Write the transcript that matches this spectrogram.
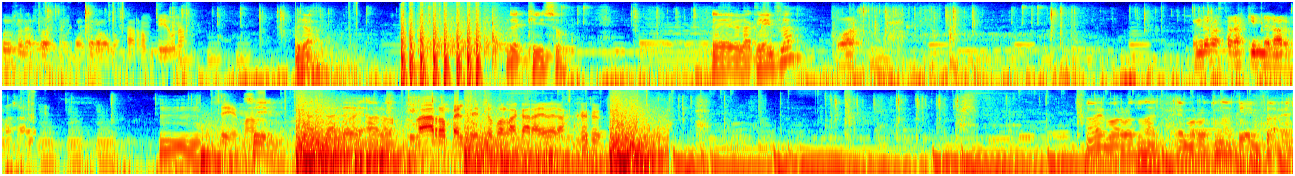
en vamos. La rompí una. Mira. Desquiso. Eh, ¿La Claim Flag? Buah. Ahorita no está la skin del arma, ¿sabes? Mm, Sí, más. sí, da- dale aro. Y va a romper el techo por la cara, eh, verás. A ver, hemos roto una, hemos roto una Claim Flag, eh.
